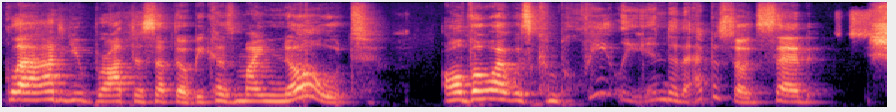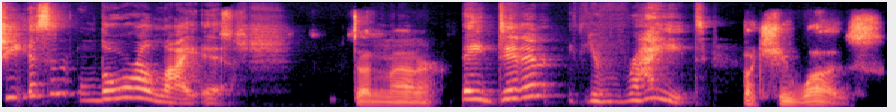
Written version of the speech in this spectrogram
glad you brought this up though, because my note, although I was completely into the episode, said she isn't Lorelai ish. Doesn't matter. They didn't, you're right. But she was.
